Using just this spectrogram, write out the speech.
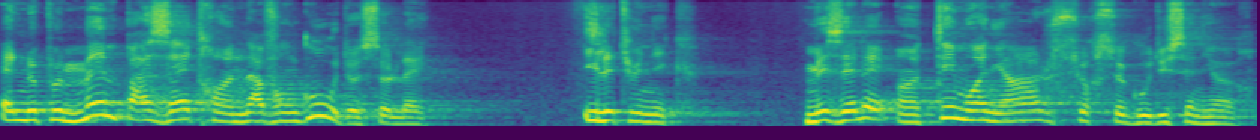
elle ne peut même pas être un avant-goût de ce lait. Il est unique, mais elle est un témoignage sur ce goût du Seigneur.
